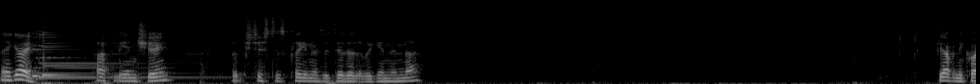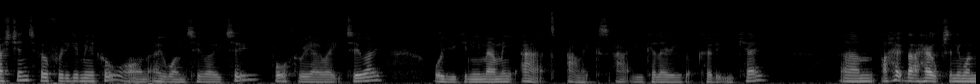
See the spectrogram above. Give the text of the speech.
There you go. Perfectly in tune. Looks just as clean as it did at the beginning there. If you have any questions, feel free to give me a call on 01202 430820 or you can email me at alex at ukulele.co.uk. Um, I hope that helps anyone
